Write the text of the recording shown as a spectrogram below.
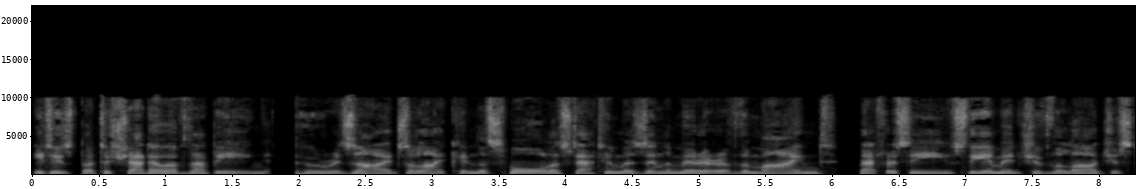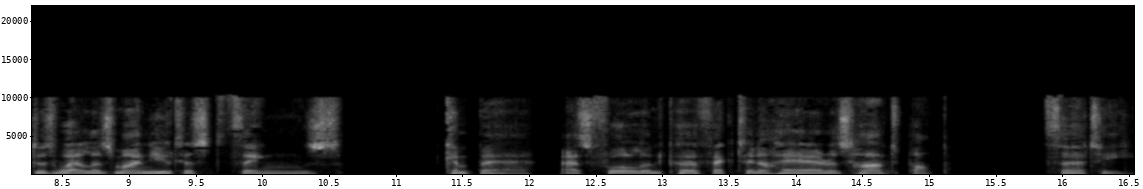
It is but a shadow of that being, who resides alike in the smallest atom as in the mirror of the mind, that receives the image of the largest as well as minutest things. Compare, as full and perfect in a hair as heart Pope. 30.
